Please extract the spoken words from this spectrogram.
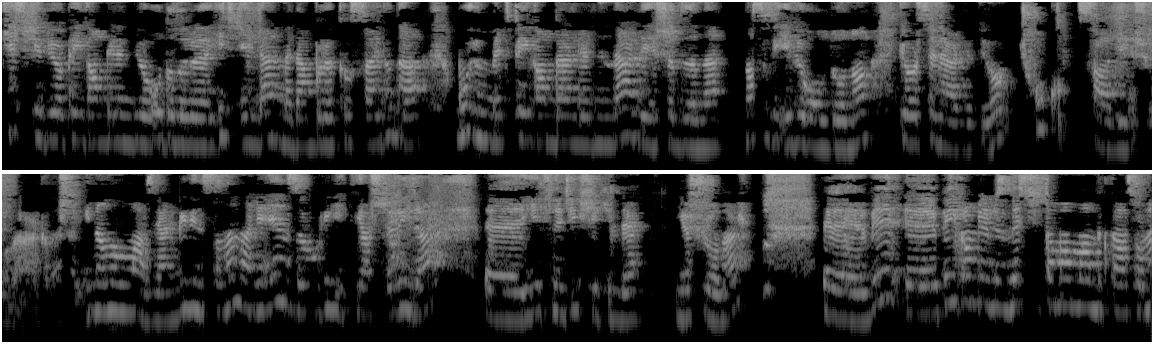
keşke diyor peygamberin diyor odaları hiç ellenmeden bırakılsaydı da bu ümmet peygamberlerinin nerede yaşadığını, nasıl bir evi olduğunu görselerdi diyor. Çok sade yaşıyorlar arkadaşlar. İnanılmaz yani bir insanın hani en zaruri ihtiyaçlarıyla e, yetinecek şekilde yaşıyorlar. E, ve e, Peygamberimiz mescid tamamlandıktan sonra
